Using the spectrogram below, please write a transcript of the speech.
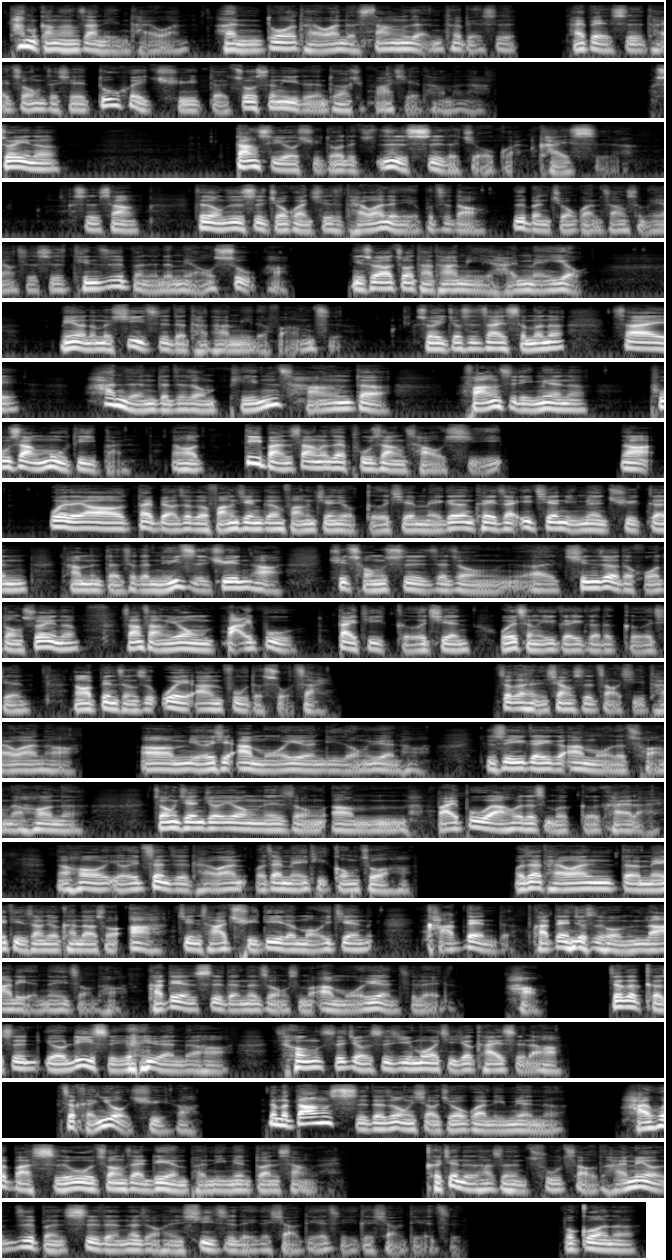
他们刚刚占领台湾，很多台湾的商人，特别是台北市、台中这些都会区的做生意的人，都要去巴结他们啊。所以呢。当时有许多的日式的酒馆开始了。事实上，这种日式酒馆其实台湾人也不知道日本酒馆长什么样子，是听日本人的描述哈。你说要做榻榻米也还没有，没有那么细致的榻榻米的房子，所以就是在什么呢？在汉人的这种平常的房子里面呢，铺上木地板，然后地板上呢再铺上草席，那。为了要代表这个房间跟房间有隔间，每个人可以在一间里面去跟他们的这个女子军哈、去从事这种呃亲热的活动，所以呢，常常用白布代替隔间，围成一个一个的隔间，然后变成是慰安妇的所在。这个很像是早期台湾哈，嗯，有一些按摩院、理容院哈，就是一个一个按摩的床，然后呢，中间就用那种嗯白布啊或者什么隔开来。然后有一阵子，台湾我在媒体工作哈，我在台湾的媒体上就看到说啊，警察取缔了某一间卡店的卡店，就是我们拉脸那一种哈，卡店式的那种什么按摩院之类的。好，这个可是有历史渊源的哈，从十九世纪末期就开始了哈，这很有趣啊。那么当时的这种小酒馆里面呢，还会把食物装在脸盆里面端上来。可见得它是很粗糙的，还没有日本式的那种很细致的一个小碟子，一个小碟子。不过呢，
